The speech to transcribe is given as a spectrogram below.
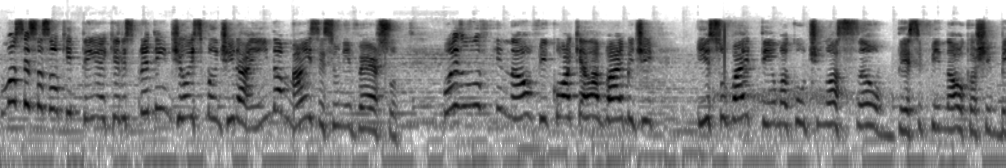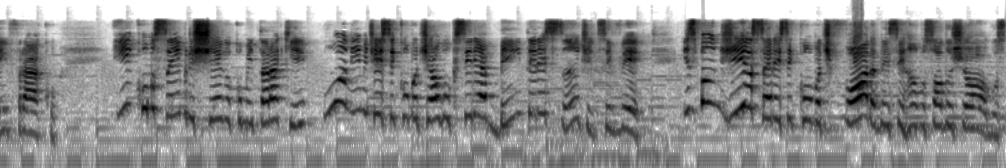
uma sensação que tenho é que eles pretendiam expandir ainda mais esse universo, pois no final ficou aquela vibe de isso vai ter uma continuação desse final que eu achei bem fraco. E como sempre chega a comentar aqui, um anime de Ace Combat é algo que seria bem interessante de se ver. Expandir a série Ace Combat fora desse ramo só dos jogos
